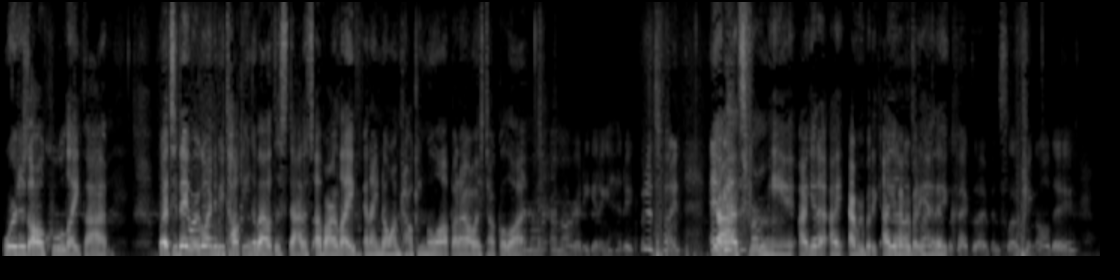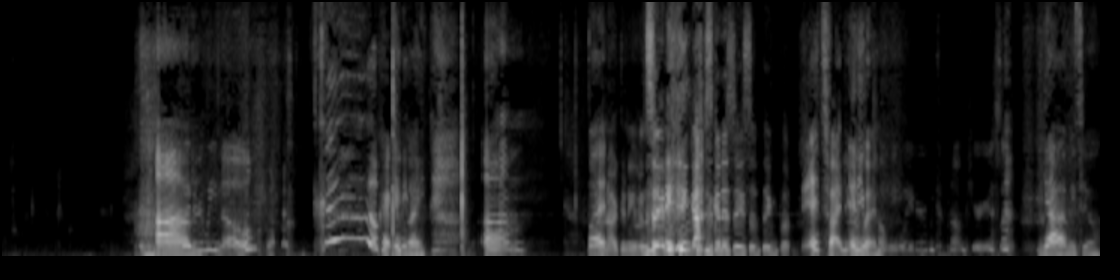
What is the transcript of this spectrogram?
we're just all cool like that. But today we're going to be talking about the status of our life, and I know I'm talking a lot, but I always talk a lot. I'm, al- I'm already getting a headache, but it's fine. And- Yeah, it's from me. I get. I everybody. I give No, everybody a headache. The fact that I've been slouching all day. Um. Literally no. okay. Anyway, um, but I'm not gonna even say anything. I was gonna say something, but it's fine. Anyway, tell me later because I'm curious. yeah, me too.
